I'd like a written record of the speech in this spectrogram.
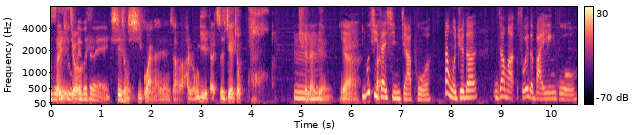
所以就对不对？是一种习惯来的，你知道吧？很容易的，直接就去那边，Yeah。尤其在新加坡，但我觉得你知道吗？所谓的白灵国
